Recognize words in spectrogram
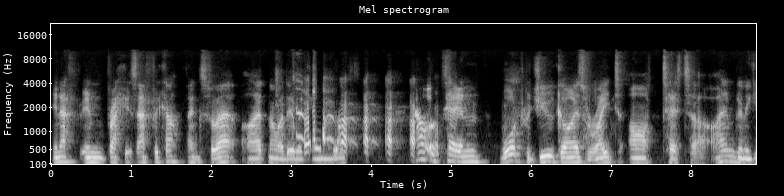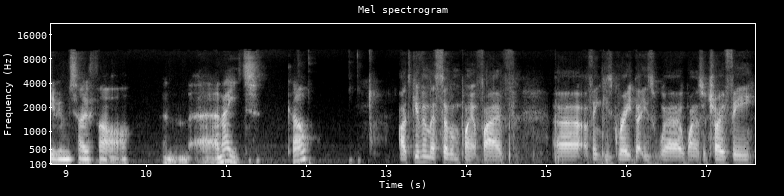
in Af- in brackets Africa. Thanks for that. I had no idea. Out of ten, what would you guys rate Arteta? I'm going to give him so far an, an eight. Karl." I'd give him a seven point five. Uh, I think he's great that he's uh, won us a trophy,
